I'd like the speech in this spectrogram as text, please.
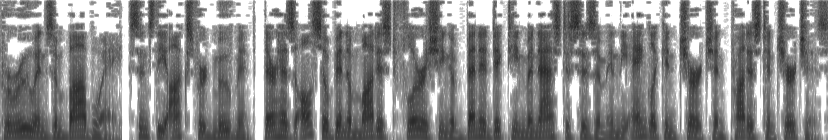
Peru, and Zimbabwe. Since the Oxford movement, there has also been a modest flourishing of Benedictine monasticism in the Anglican Church and Protestant churches.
